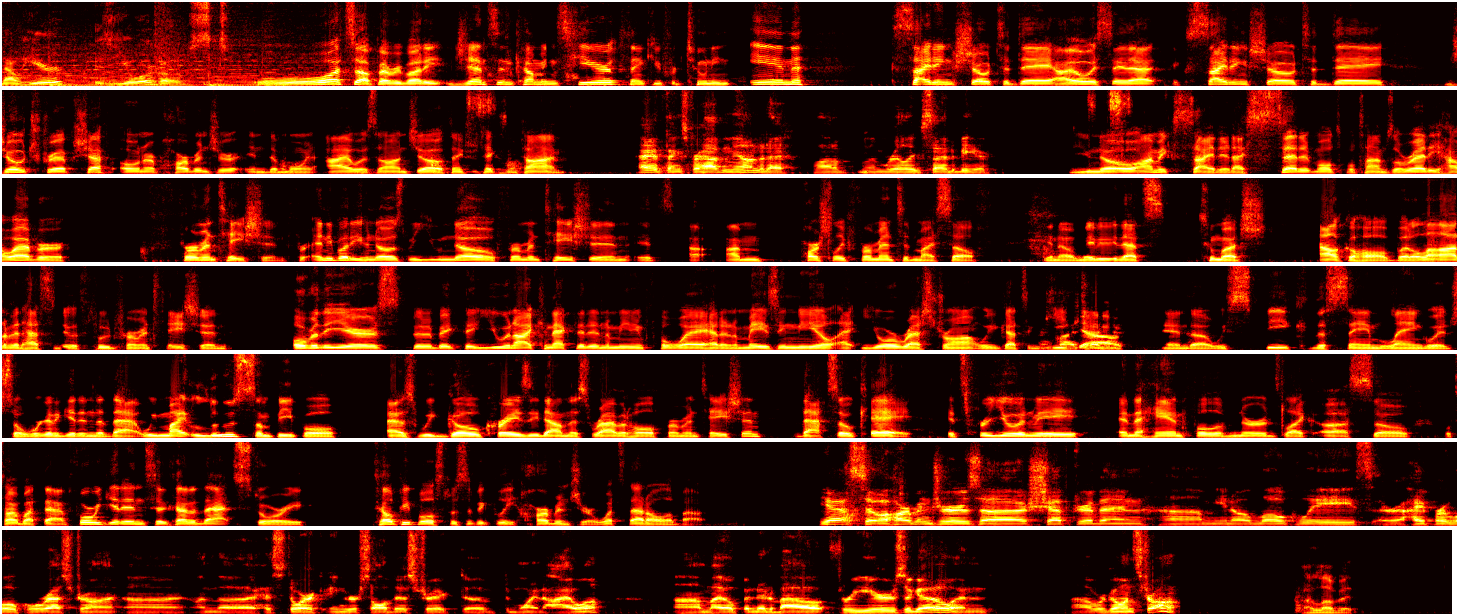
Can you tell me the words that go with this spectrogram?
Now, here is your host. What's up, everybody? Jensen Cummings here. Thank you for tuning in. Exciting show today. I always say that. Exciting show today. Joe Tripp, chef owner of Harbinger in Des Moines, Iowa, is on. Joe, thanks for taking some time. Hey, thanks for having me on today. A lot of I'm really excited to be here. You know, I'm excited. I said it multiple times already. However, fermentation. For anybody who knows me, you know fermentation. It's uh, I'm partially fermented myself. You know, maybe that's too much alcohol, but a lot of it has to do with food fermentation. Over the years, been a big thing. You and I connected in a meaningful way. Had an amazing meal at your restaurant. We got to geek out and uh, we speak the same language. So we're going to get into that. We might lose some people as we go crazy down this rabbit hole of fermentation. That's okay. It's for you and me and the handful of nerds like us. So we'll talk about that. Before we get into kind of that story, tell people specifically Harbinger. What's that all about? Yeah, so Harbinger's a chef-driven, um, you know, locally or hyper local restaurant uh, on the historic Ingersoll district of Des Moines, Iowa. Um, I opened it about three years ago, and uh, we're going strong. I love it.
